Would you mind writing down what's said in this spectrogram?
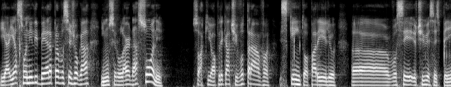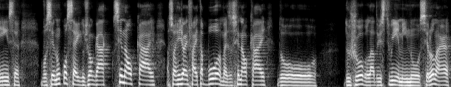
e aí a Sony libera para você jogar em um celular da Sony. Só que o aplicativo trava, esquenta o aparelho. Uh, você, eu tive essa experiência. Você não consegue jogar, o sinal cai. A sua rede Wi-Fi tá boa, mas o sinal cai do do jogo lá do streaming no celular,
